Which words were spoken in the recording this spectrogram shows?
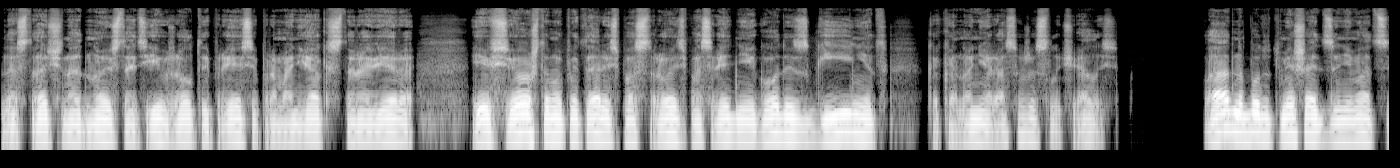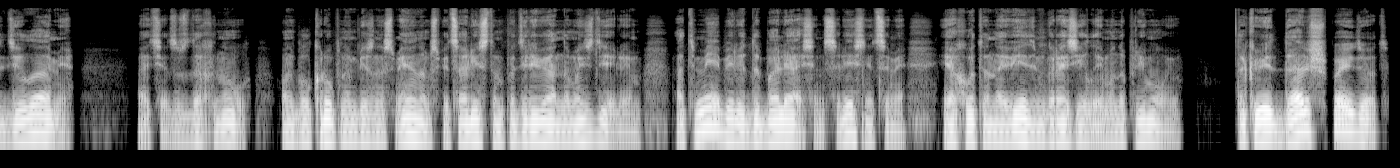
Достаточно одной статьи в желтой прессе про маньяка-старовера, и все, что мы пытались построить последние годы, сгинет — как оно не раз уже случалось. Ладно, будут мешать заниматься делами. Отец вздохнул. Он был крупным бизнесменом, специалистом по деревянным изделиям. От мебели до балясин с лестницами, и охота на ведьм грозила ему напрямую. Так ведь дальше пойдет.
